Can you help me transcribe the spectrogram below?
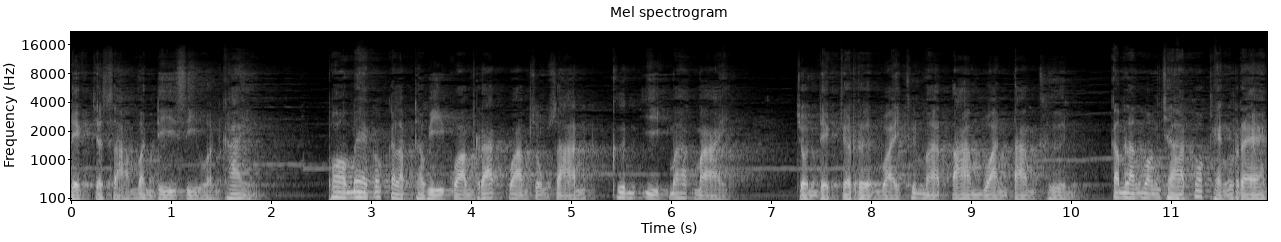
เด็กจะสามวันดีสี่วันไข้ พ่อแม่ก็กลับทวีความรักความสงสารขึ้นอีกมากมาย จนเด็กเจริญวัยขึ้นมาตามวันตามคืนกำลังวังชาก็แข็งแรง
